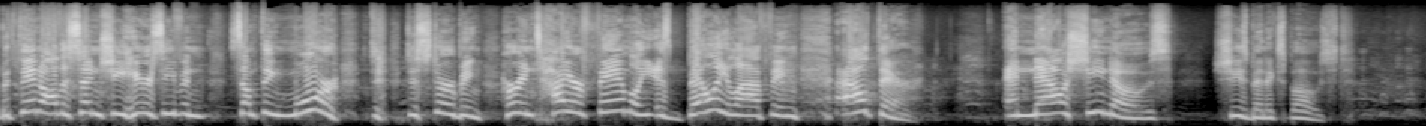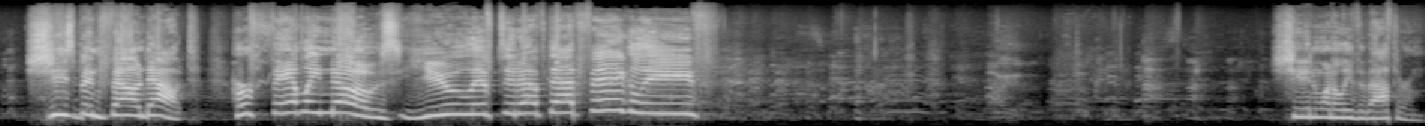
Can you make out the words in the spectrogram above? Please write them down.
But then all of a sudden, she hears even something more d- disturbing. Her entire family is belly laughing out there. And now she knows she's been exposed. She's been found out. Her family knows you lifted up that fig leaf. She didn't want to leave the bathroom.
